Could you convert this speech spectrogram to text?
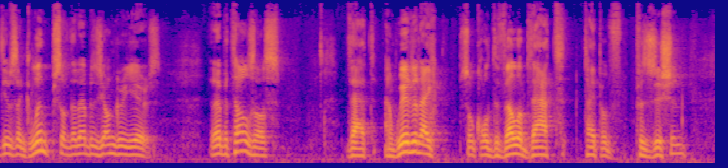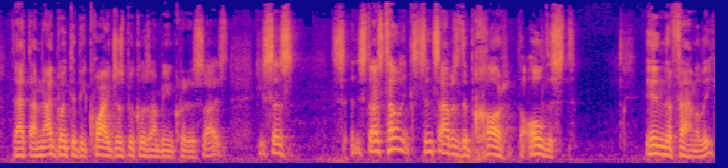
gives a glimpse of the Rebbe's younger years. The Rebbe tells us that, and where did I so called develop that type of position, that I'm not going to be quiet just because I'm being criticized? He says, starts telling, since I was the Bechor, the oldest in the family,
